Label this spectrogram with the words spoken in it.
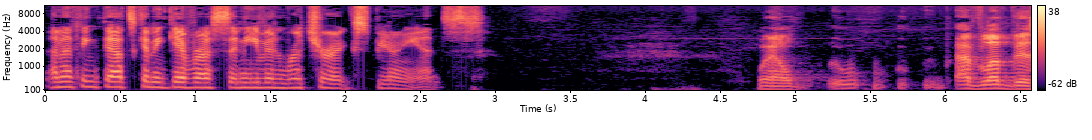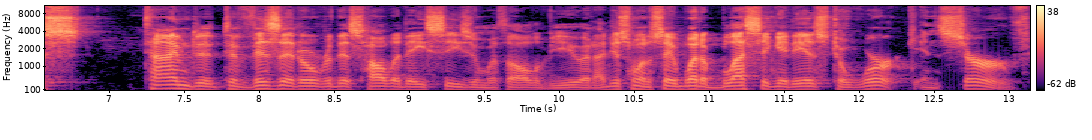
and I think that's going to give us an even richer experience. Well, I've loved this time to, to visit over this holiday season with all of you. And I just want to say what a blessing it is to work and serve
